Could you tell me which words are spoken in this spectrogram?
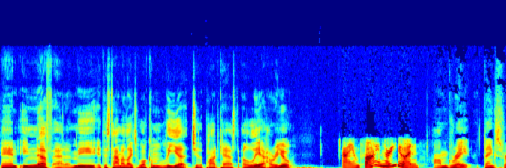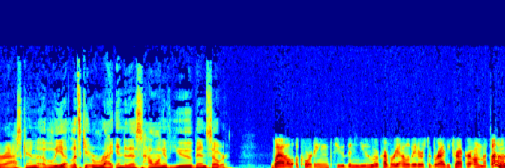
And enough out of me. At this time, I'd like to welcome Leah to the podcast. Leah, how are you? I am fine. How are you doing? I'm great. Thanks for asking. Leah, let's get right into this. How long have you been sober? Well, according to the new Recovery Elevator sobriety tracker on my phone,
